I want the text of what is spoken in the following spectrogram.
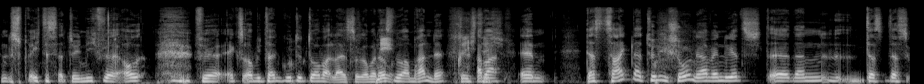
dann spricht das natürlich nicht für, für exorbitant gute Torwartleistung, aber das Nee, nur am Rande. richtig. Aber ähm, das zeigt natürlich schon, ja, wenn du jetzt äh, dann das, das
